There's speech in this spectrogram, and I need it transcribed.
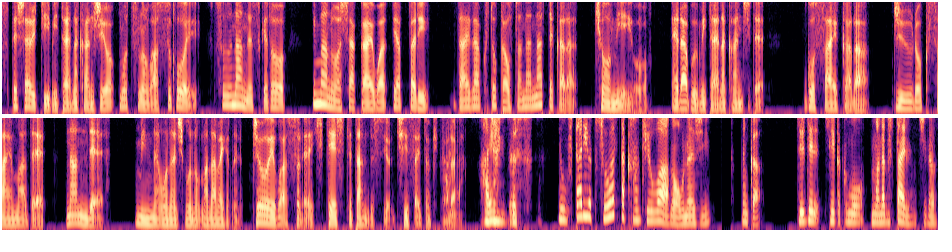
スペシャリティみたいな感じを持つのはすごい普通なんですけど、今の社会はやっぱり大学とか大人になってから興味を選ぶみたいな感じで、5歳から16歳まで、なんでみんな同じものを学べないジョイはそれ否定してたんですよ、小さい時から。はい。でも二人は育った環境はまあ同じ。なんか、全然性格も学ぶスタイルも違う。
